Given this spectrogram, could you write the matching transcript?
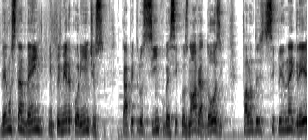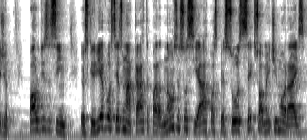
Vemos também em 1 Coríntios capítulo 5, versículos 9 a 12, falando de disciplina na igreja. Paulo diz assim: Eu escrevi a vocês uma carta para não se associar com as pessoas sexualmente imorais.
